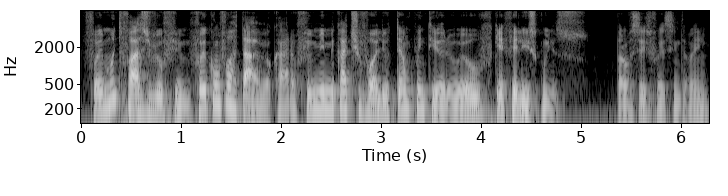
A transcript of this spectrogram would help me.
foi muito fácil de ver o filme. Foi confortável, cara. O filme me cativou ali o tempo inteiro. Eu fiquei feliz com isso. Pra vocês foi assim também?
